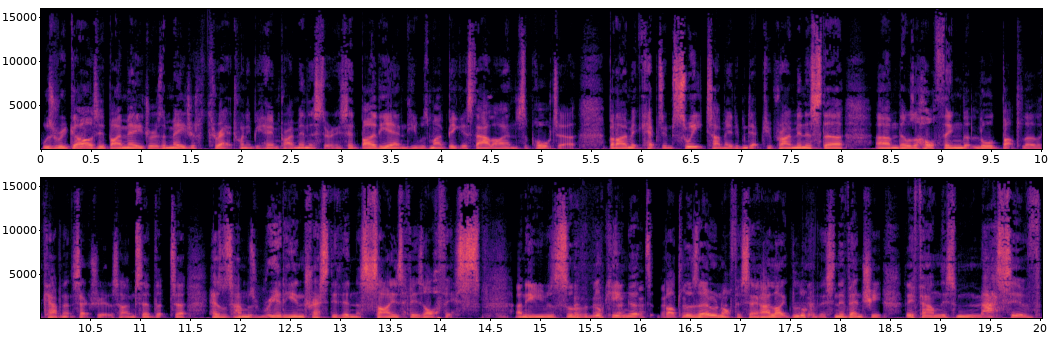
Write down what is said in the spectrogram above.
was regarded by Major as a major threat when he became prime minister, and he said by the end he was my biggest ally and supporter, but I kept him sweet. I made him deputy prime minister. Um, there was a whole thing that Lord Butler, the cabinet secretary at the time, said that uh, Heseltine was really interested in the size of his office, and he was sort of looking at Butler's own office, saying, "I like the look of this." And eventually, they found this massive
